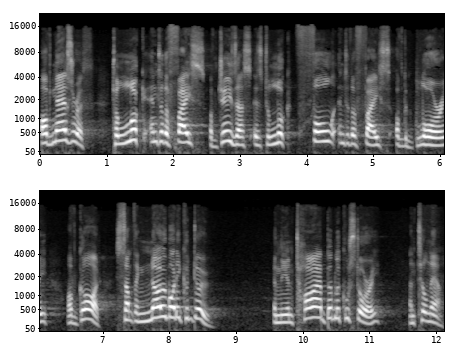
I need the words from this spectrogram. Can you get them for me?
of Nazareth. To look into the face of Jesus is to look full into the face of the glory of God something nobody could do in the entire biblical story until now.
